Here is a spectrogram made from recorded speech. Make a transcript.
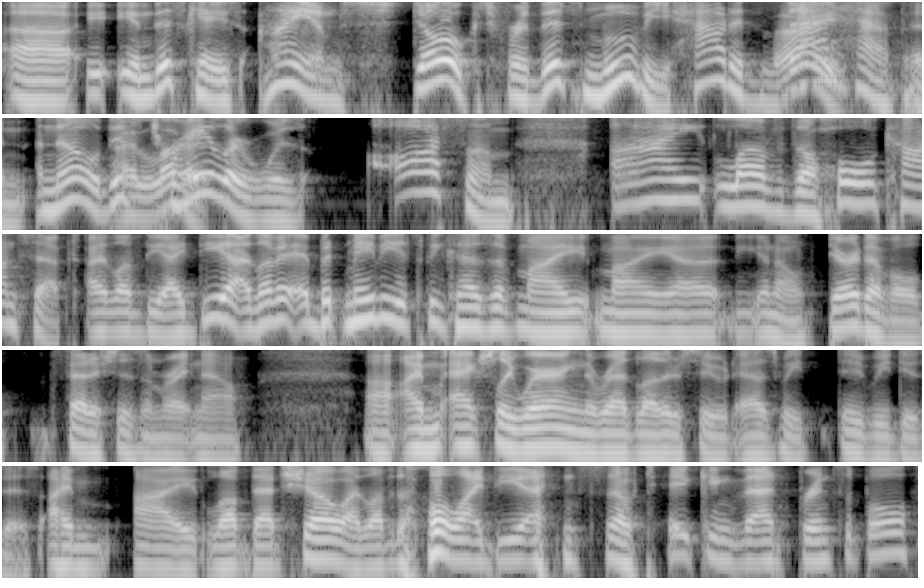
Uh, in this case, I am stoked for this movie. How did Nice. that happen? No, this love it. trailer was awesome. I love the whole concept. I love the idea. I love it, but maybe it's because of my my uh, you know Daredevil fetishism right now. Uh, I'm actually wearing the red leather suit as we we do this. I'm I love that show. I love the whole idea, and so taking that principle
